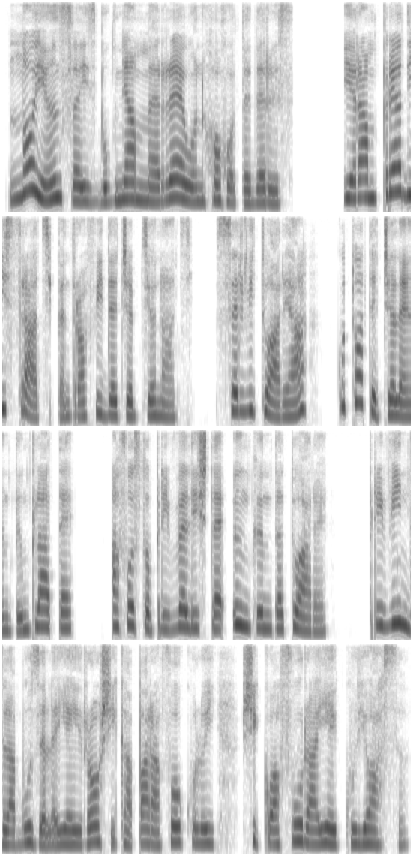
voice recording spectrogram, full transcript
Noi însă izbucneam mereu în hohote de râs. Eram prea distrați pentru a fi decepționați. Servitoarea, cu toate cele întâmplate, a fost o priveliște încântătoare, privind la buzele ei roșii ca para focului și coafura ei curioasă.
